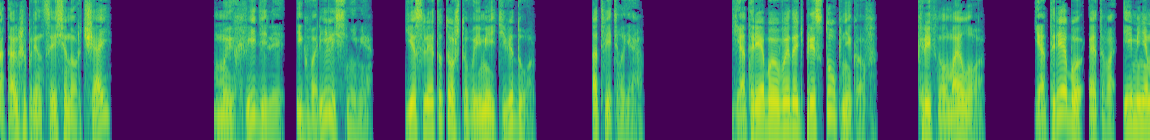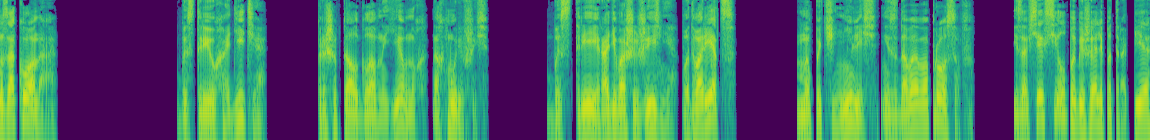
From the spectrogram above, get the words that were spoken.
а также принцессе Норчай? Мы их видели и говорили с ними, если это то, что вы имеете в виду ответил я. «Я требую выдать преступников!» — крикнул Майло. «Я требую этого именем закона!» «Быстрее уходите!» — прошептал главный евнух, нахмурившись. «Быстрее, ради вашей жизни! Во дворец!» Мы подчинились, не задавая вопросов. Изо всех сил побежали по тропе,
